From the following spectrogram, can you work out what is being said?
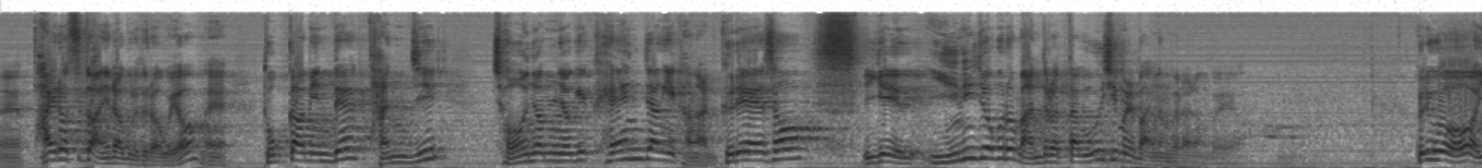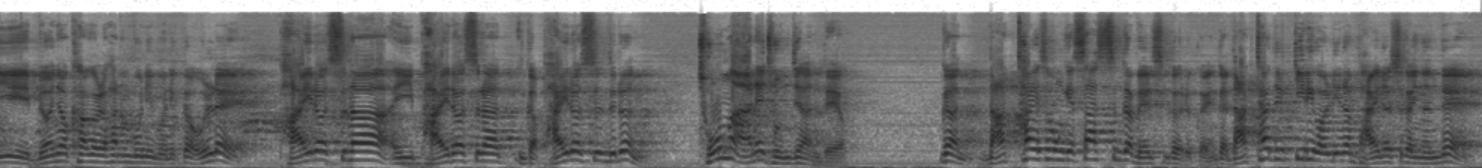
예, 바이러스도 아니라고 그러더라고요. 예, 독감인데 단지 전염력이 굉장히 강한. 그래서 이게 인위적으로 만들었다고 의심을 받는 거라는 거예요. 그리고 이 면역학을 하는 분이 보니까 원래 바이러스나 이 바이러스나 그러니까 바이러스들은 종 안에 존재한대요. 그러니까 낙타에서 온 게 사스인가 멜스인가 그럴 거예요. 그러니까 낙타들끼리 걸리는 바이러스가 있는데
